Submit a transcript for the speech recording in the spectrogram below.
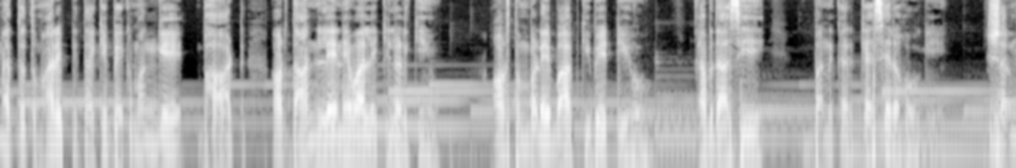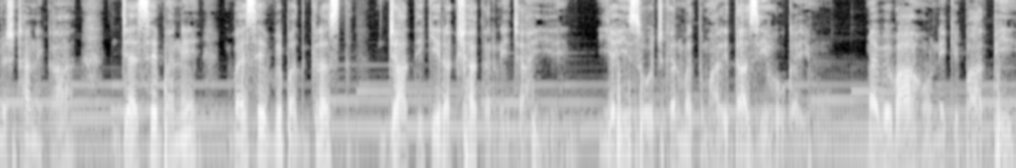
मैं तो तुम्हारे पिता के भिकमंगे भाट और दान लेने वाले की लड़की हूँ और तुम बड़े बाप की बेटी हो। अब दासी बनकर कैसे रहोगी? शर्मिष्ठा ने कहा, जैसे बने, वैसे विपदग्रस्त जाति की रक्षा करनी चाहिए। यही सोचकर मैं तुम्हारी दासी हो गई हूँ। मैं विवाह होने के बाद भी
